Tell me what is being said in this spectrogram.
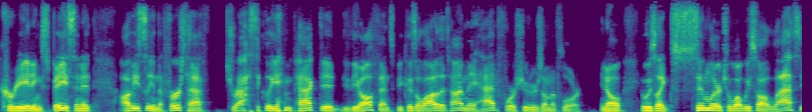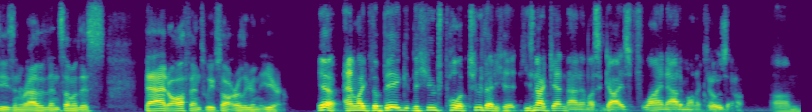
creating space. And it obviously in the first half drastically impacted the offense because a lot of the time they had four shooters on the floor. You know, it was like similar to what we saw last season rather than some of this bad offense we saw earlier in the year. Yeah, and like the big, the huge pull up two that he hit, he's not getting that unless a guy is flying at him on a closeout. Um,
